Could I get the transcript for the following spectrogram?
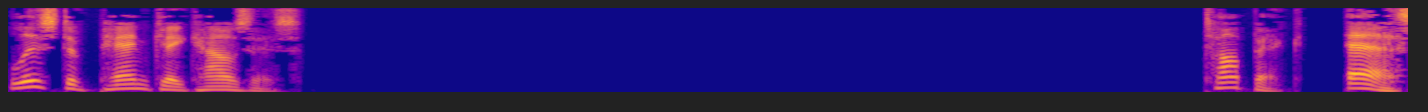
List of pancake houses S.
